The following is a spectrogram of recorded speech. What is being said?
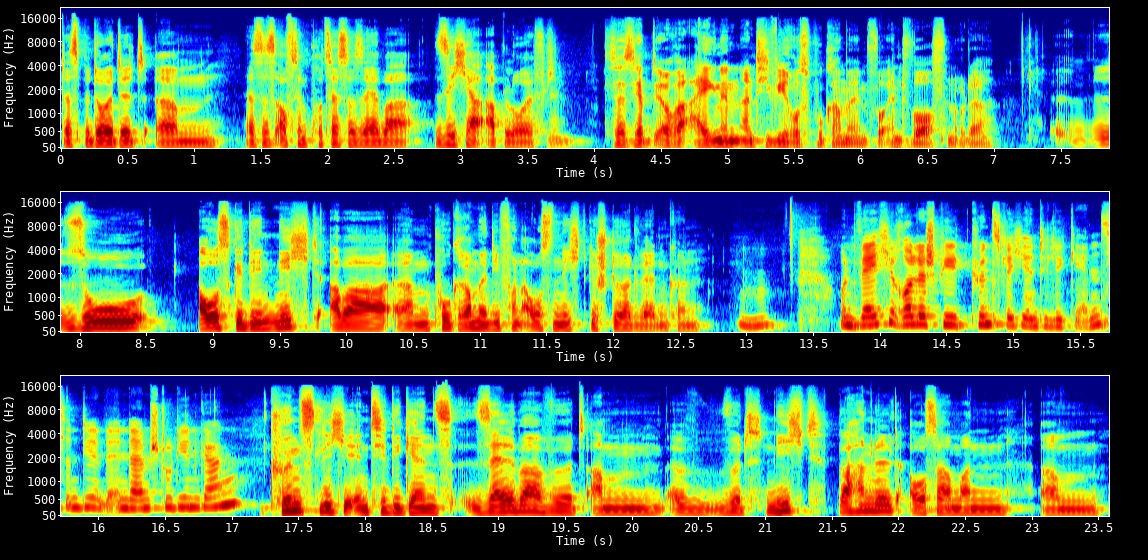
Das bedeutet, ähm, dass es auf dem Prozessor selber sicher abläuft. Das heißt, ihr habt eure eigenen Antivirusprogramme entworfen, oder? so ausgedehnt nicht, aber ähm, Programme, die von außen nicht gestört werden können. Mhm. Und welche Rolle spielt künstliche Intelligenz in, die, in deinem Studiengang? Künstliche Intelligenz selber wird, am, äh, wird nicht behandelt, außer man ähm,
